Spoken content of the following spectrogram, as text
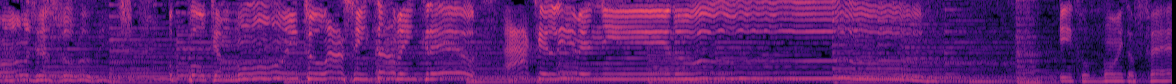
Com Jesus o pouco é muito, assim também creu aquele menino. E com muita fé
